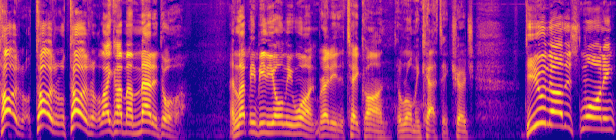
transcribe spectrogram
Toro, Toro, Toro, like I'm a matador. And let me be the only one ready to take on the Roman Catholic Church. Do you know this morning,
